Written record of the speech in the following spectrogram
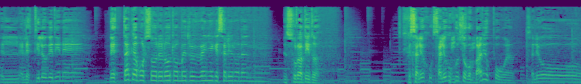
El, el estilo que tiene destaca por sobre los otros Metroidvania que salieron en, en su ratito. Que salió, salió junto con varios, pues, weón. Salió.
